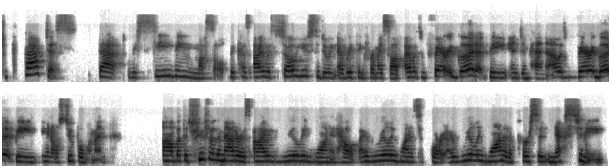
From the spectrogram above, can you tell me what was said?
to practice that receiving muscle because I was so used to doing everything for myself. I was very good at being independent. I was very good at being, you know, superwoman. Uh, but the truth of the matter is, I really wanted help. I really wanted support. I really wanted a person next to me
